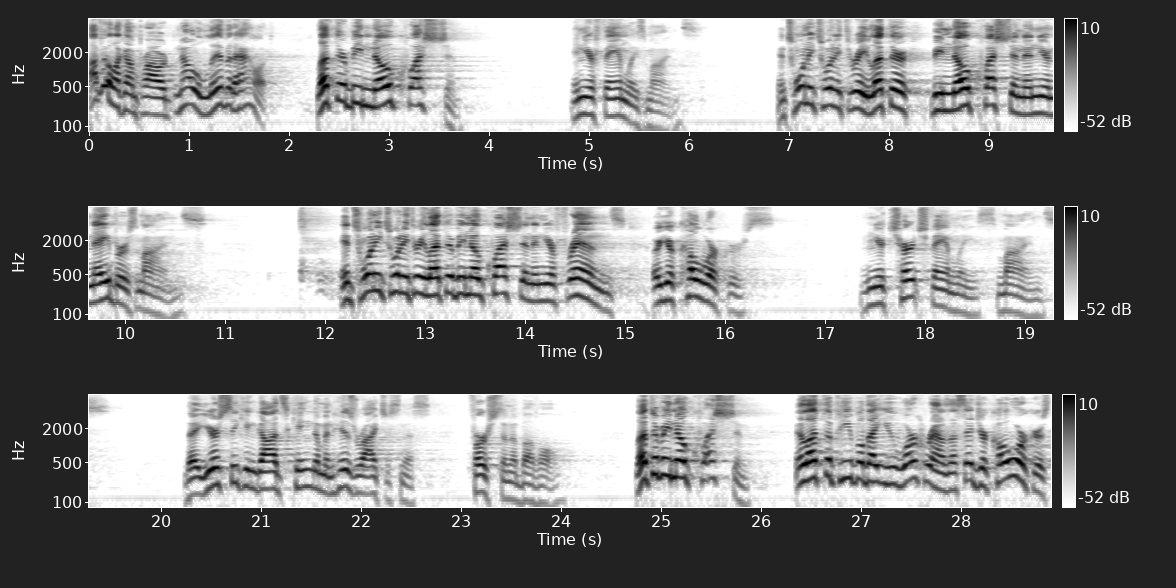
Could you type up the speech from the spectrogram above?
I feel like I'm proud. No, live it out. Let there be no question in your family's minds. In 2023, let there be no question in your neighbor's minds. In 2023, let there be no question in your friends or your coworkers, in your church family's minds, that you're seeking God's kingdom and His righteousness first and above all. Let there be no question. And let the people that you work around, as I said, your coworkers,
